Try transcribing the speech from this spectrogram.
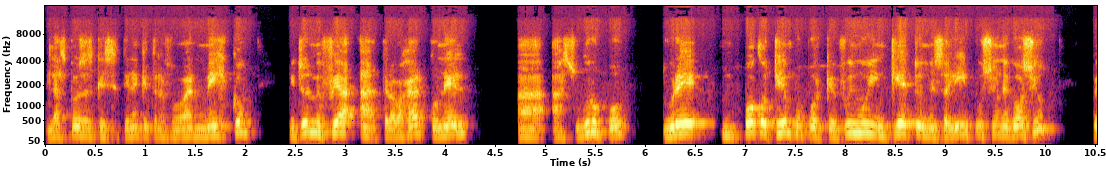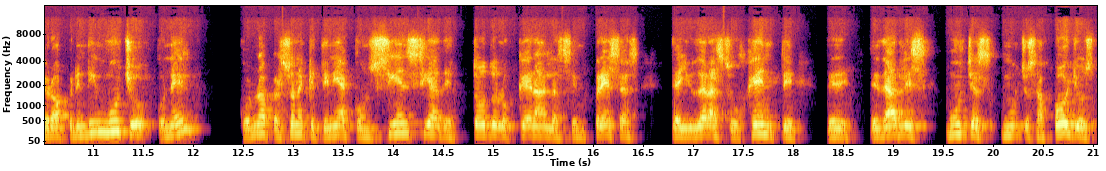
las cosas que se tenían que transformar en México. Entonces me fui a, trabajar con él, a, a, su grupo. Duré un poco tiempo porque fui muy inquieto y me salí y puse un negocio, pero aprendí mucho con él, con una persona que tenía conciencia de todo lo que eran las empresas, de ayudar a su gente, de, darles muchas, muchos apoyos.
